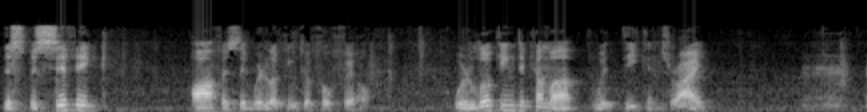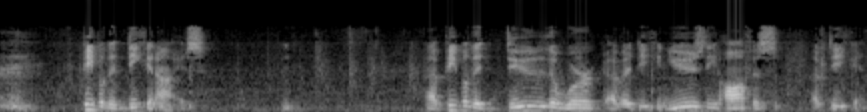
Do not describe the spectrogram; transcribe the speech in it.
the specific office that we're looking to fulfill. We're looking to come up with deacons, right? People that deaconize. Uh, people that do the work of a deacon, use the office of deacon.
